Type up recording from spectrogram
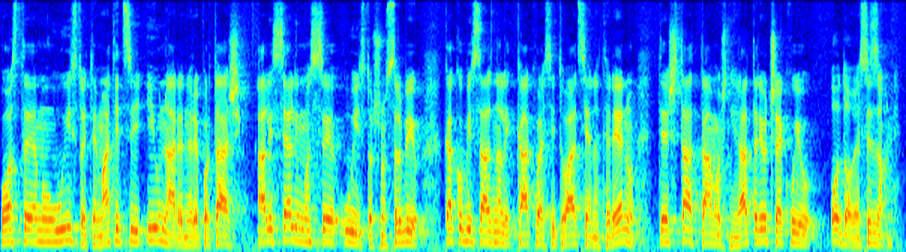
Ostajemo u istoj tematici i u narednoj reportaži, ali selimo se u istočnu Srbiju kako bi saznali kakva je situacija na terenu te šta tamošnji ratari očekuju od ove sezone.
